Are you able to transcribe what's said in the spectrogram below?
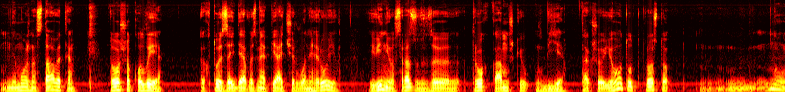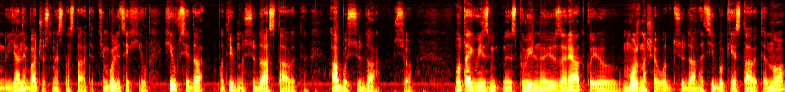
не можна ставити? Тому що коли хтось зайде, візьме 5 червоних героїв, і він його сразу з трьох камушків вб'є. Так що його тут просто ну, я не бачу смисла ставити. Тим більше це хіл. Хіл завжди потрібно сюди ставити. Або сюди. Все. Ну, так як він з, повільною зарядкою, можна ще от сюди, на ці боки ставити. Но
